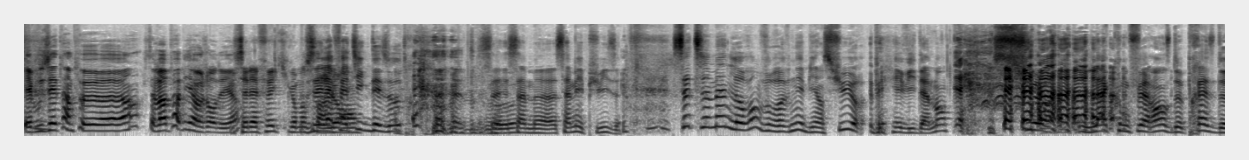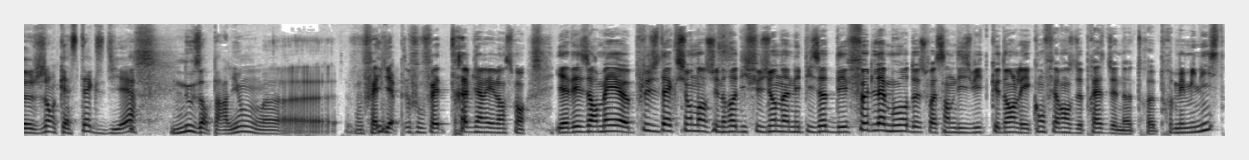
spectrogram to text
Et vous êtes un peu, euh, hein, ça va pas bien aujourd'hui. Hein C'est la feuille qui commence C'est la Laurent. fatigue des autres. Ça me- ça m'épuise. Cette semaine, Laurent, vous revenez bien sûr, évidemment, sur la conférence de presse de Jean Castex d'hier. Nous en parlions. euh, Vous faites, a- vous faites très bien les lancements. Il y a désormais euh, plus d'action dans une rediffusion d'un épisode des Feux de l'amour de 78 que dans les conférences de presse de notre Premier ministre.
